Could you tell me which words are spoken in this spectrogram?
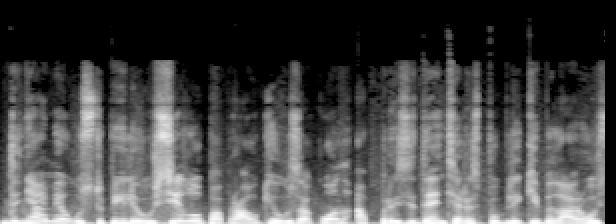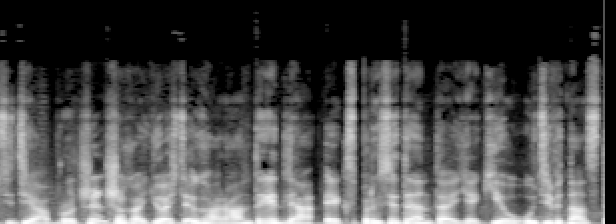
днямі уступілі ў сілу папраўкі ў закон аб прэзідэнце Рэспублікі Беларусі дзе апроч іншага ёсць гарантыі для экс-прэзідэнта які ў 19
